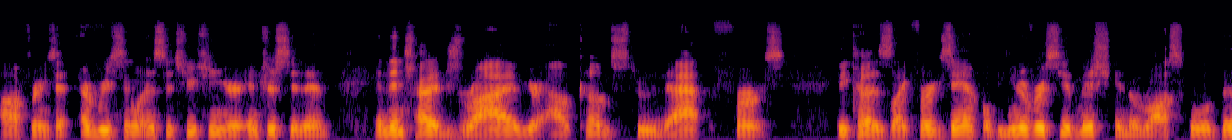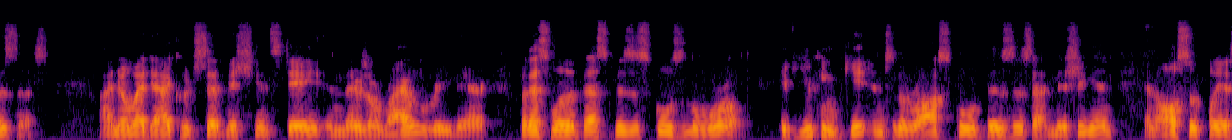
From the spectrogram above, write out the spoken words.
offerings at every single institution you're interested in, and then try to drive your outcomes through that first. Because, like for example, the University of Michigan, the Ross School of Business. I know my dad coaches at Michigan State, and there's a rivalry there, but that's one of the best business schools in the world. If you can get into the Ross School of Business at Michigan and also play a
